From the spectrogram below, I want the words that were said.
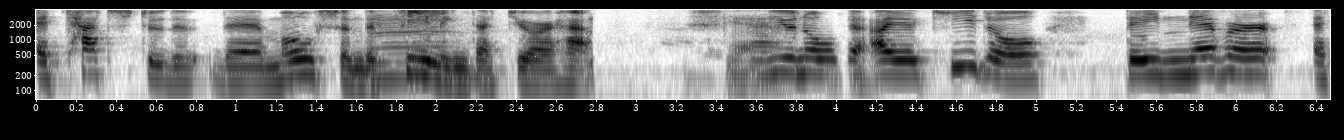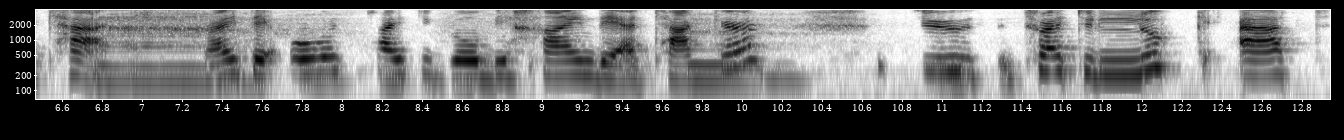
attached to the, the emotion, the mm. feeling that you're having. Yeah. You know, the Aikido they never attack, ah. right? They always try to go behind the attacker mm. to try to look at,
